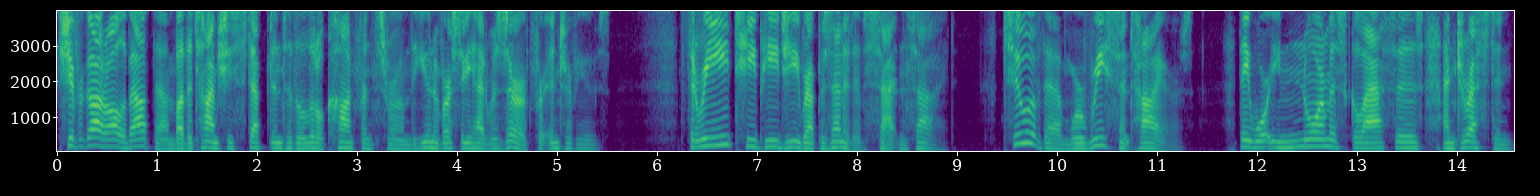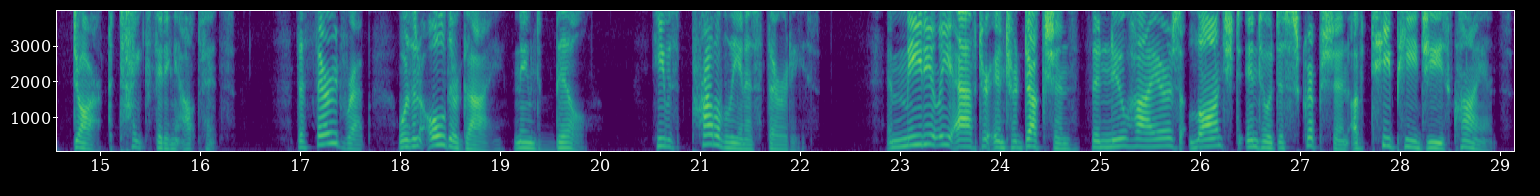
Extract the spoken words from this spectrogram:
She forgot all about them by the time she stepped into the little conference room the university had reserved for interviews. Three TPG representatives sat inside. Two of them were recent hires. They wore enormous glasses and dressed in dark, tight fitting outfits. The third rep was an older guy named Bill. He was probably in his 30s. Immediately after introductions, the new hires launched into a description of TPG's clients.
